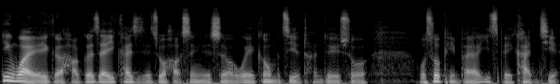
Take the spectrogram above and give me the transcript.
另外有一个好哥在一开始在做好生意的时候，我也跟我们自己的团队说，我说品牌要一直被看见，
